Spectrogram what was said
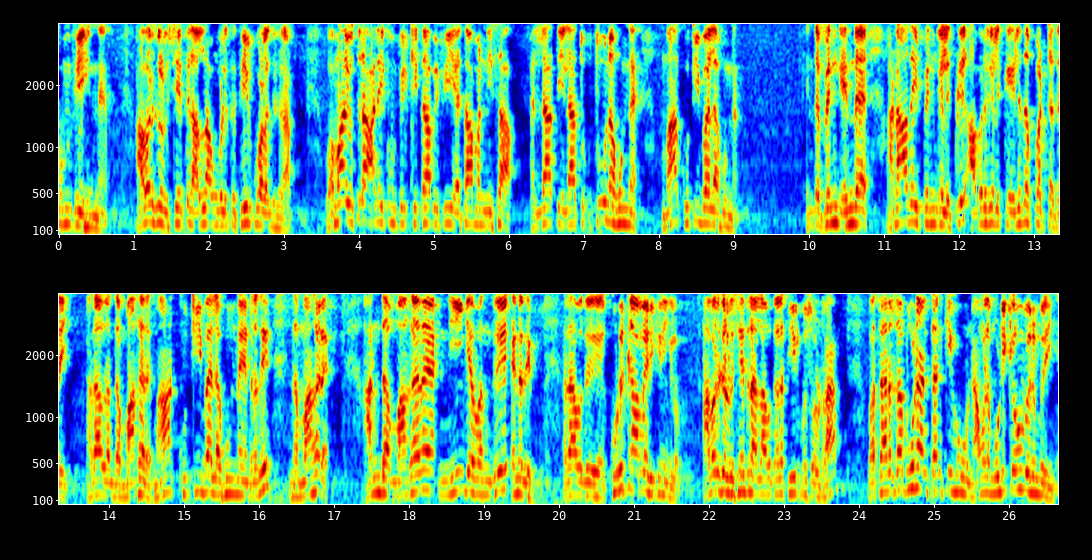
கும்ஃபிஹின்ன அவர்கள் விஷயத்தில் அல்லாஹ் உங்களுக்கு தீர்ப்பு வழங்குகிறான். ஒமா யுத்ரா அலைக்கும் ஃபில் கிதாபி ஃபி யதாமன் நிசா. அல்லாத்தி தூன ஹுன்ன மா குதிபல லஹுன்ன. இந்த பெண் இந்த அனாதை பெண்களுக்கு அவர்களுக்கு எழுதப்பட்டதை அதாவது அந்த மகர மா குதிப லஹுன்ன என்றது இந்த மகர. அந்த மகர நீங்க வந்து என்னது அதாவது கொடுக்காம இருக்கிறீங்களோ அவர்கள் விஷயத்துல அல்லாஹு தாலா தீர்ப்பு சொல்றான். வதர்கபூன் அன் தன்கிஹூன் அவங்கள முடிக்கவும் விரும்புறீங்க.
